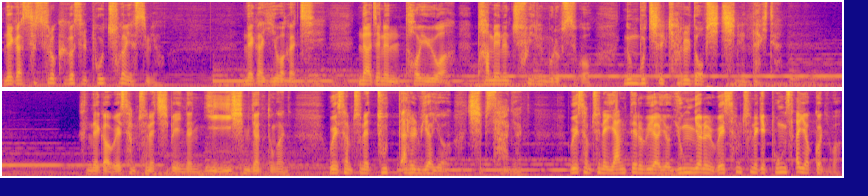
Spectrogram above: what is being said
내가 스스로 그것을 보충하였으며 내가 이와 같이 낮에는 더위와 밤에는 추위를 무릅쓰고 눈붙일 겨를도 없이 지낸나이다. 내가 외삼촌의 집에 있는 이 20년 동안 외삼촌의 두 딸을 위하여 14년, 외삼촌의 양떼를 위하여 6년을 외삼촌에게 봉사하였거니와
